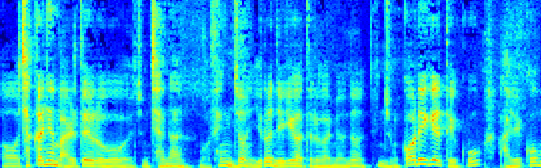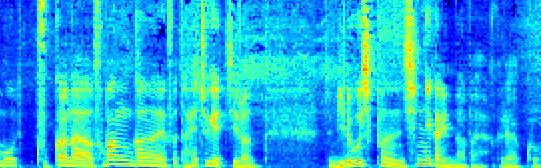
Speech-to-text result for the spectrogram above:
어, 작가님 말대로 좀 재난, 뭐 생존 이런 얘기가 들어가면은 좀 꺼리게 되고 아 이거 뭐 국가나 소방관에서 다 해주겠지 이런 좀 미루고 싶은 심리가 있나 봐요. 그래갖고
